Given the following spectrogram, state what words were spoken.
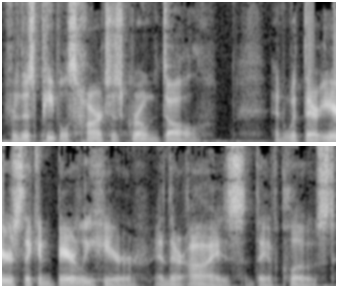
For this people's heart has grown dull, and with their ears they can barely hear, and their eyes they have closed,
